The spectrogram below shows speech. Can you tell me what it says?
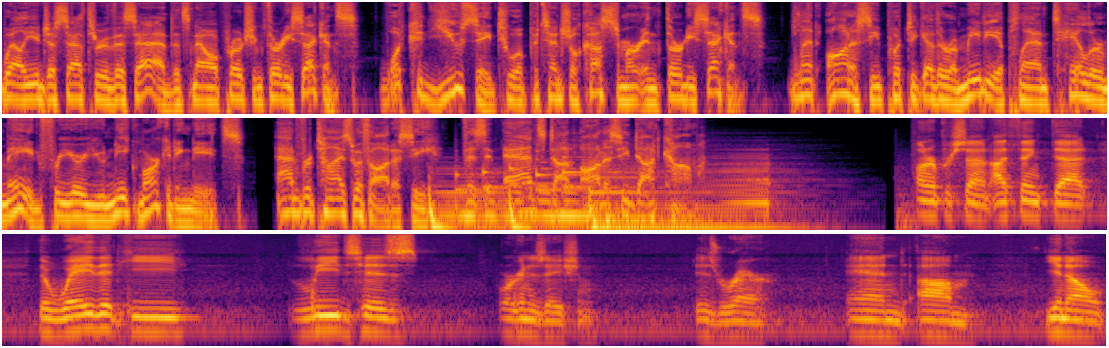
Well, you just sat through this ad that's now approaching 30 seconds. What could you say to a potential customer in 30 seconds? Let Odyssey put together a media plan tailor made for your unique marketing needs. Advertise with Odyssey. Visit ads.odyssey.com. Hundred percent. I think that the way that he leads his organization is rare, and um, you know,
